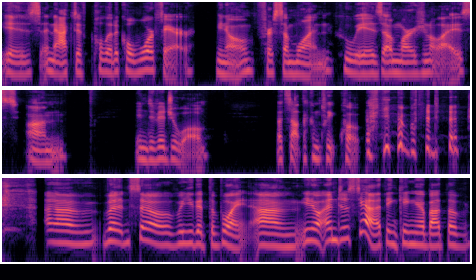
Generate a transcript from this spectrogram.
is an act of political warfare you know, for someone who is a marginalized um, individual. That's not the complete quote, but um, but so but you get the point. Um, you know, and just yeah, thinking about the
